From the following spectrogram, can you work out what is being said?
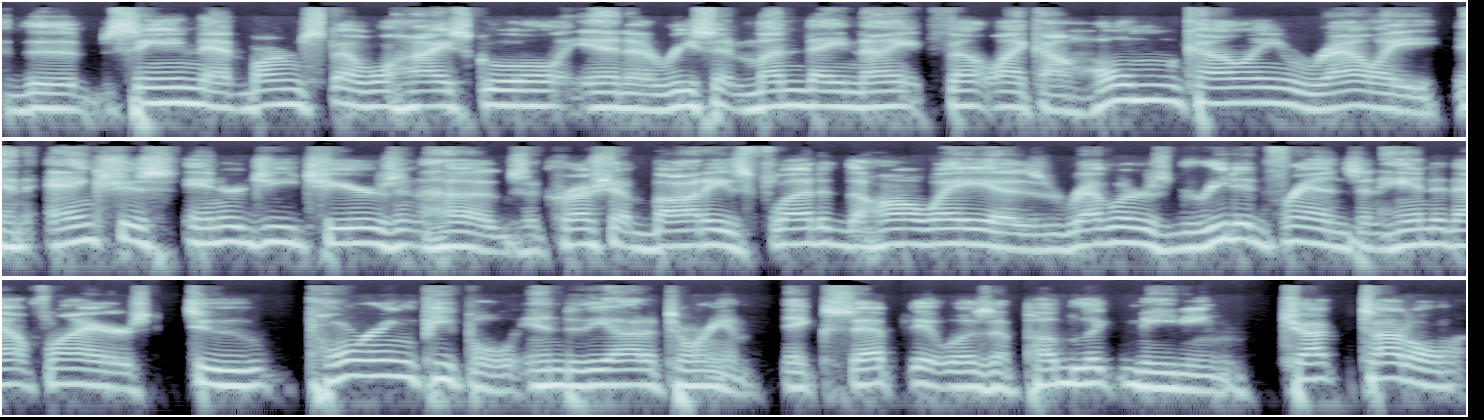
The scene at Barnstable High School in a recent Monday night felt like a homecoming rally. An anxious energy, cheers, and hugs. A crush of bodies flooded the hallway as revelers greeted friends and handed out flyers to pouring people into the auditorium, except it was a public meeting. Chuck Tuttle,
